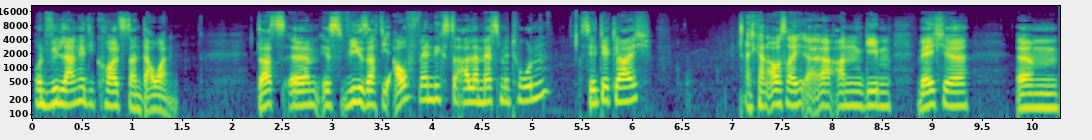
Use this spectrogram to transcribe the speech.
und wie lange die Calls dann dauern. Das ähm, ist, wie gesagt, die aufwendigste aller Messmethoden. Seht ihr gleich. Ich kann ausreichend äh, angeben, welche ähm,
